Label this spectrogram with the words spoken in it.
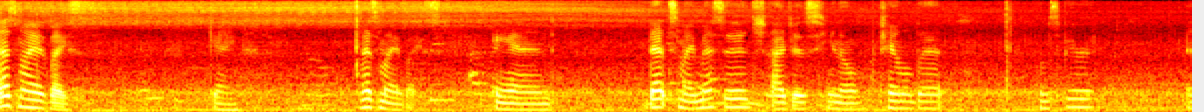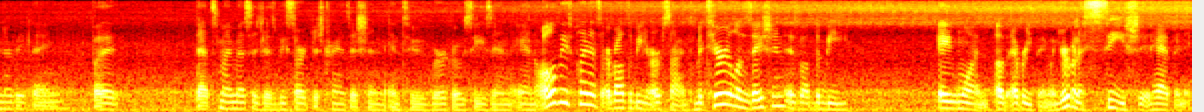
That's my advice, gang. That's my advice. And that's my message. I just, you know, channeled that from spirit and everything. But that's my message as we start this transition into Virgo season. And all of these planets are about to be Earth signs. Materialization is about to be A1 of everything. Like you're going to see shit happening.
